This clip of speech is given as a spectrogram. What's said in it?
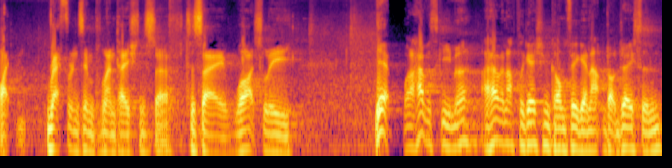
like reference implementation stuff to say, well, actually, yeah, well, I have a schema, I have an application config and app.json.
